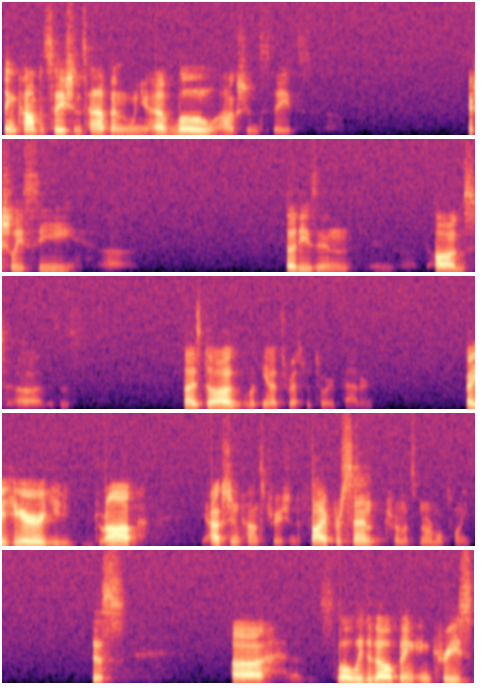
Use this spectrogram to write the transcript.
Thing compensations happen when you have low oxygen states. Uh, actually see uh, studies in, uh, this is a size dog looking at its respiratory pattern. Right here, you drop the oxygen concentration to 5% from its normal 20. This uh, slowly developing increased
